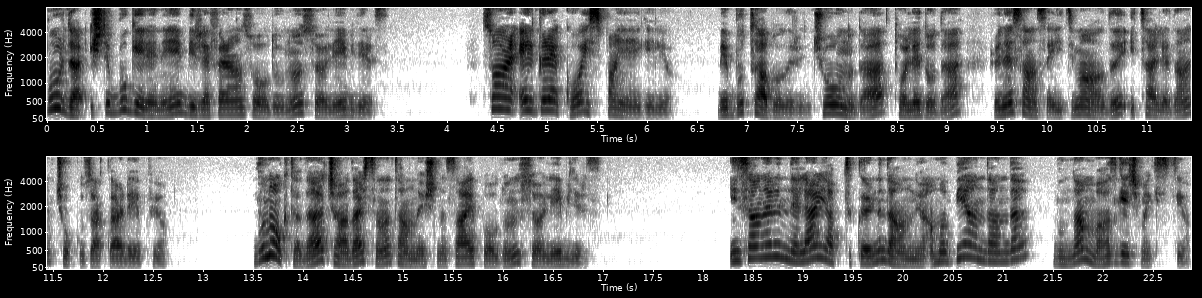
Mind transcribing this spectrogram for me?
Burada işte bu geleneğe bir referans olduğunu söyleyebiliriz. Sonra El Greco İspanya'ya geliyor ve bu tabloların çoğunu da Toledo'da Rönesans eğitimi aldığı İtalya'dan çok uzaklarda yapıyor. Bu noktada çağdaş sanat anlayışına sahip olduğunu söyleyebiliriz. İnsanların neler yaptıklarını da anlıyor ama bir yandan da bundan vazgeçmek istiyor.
